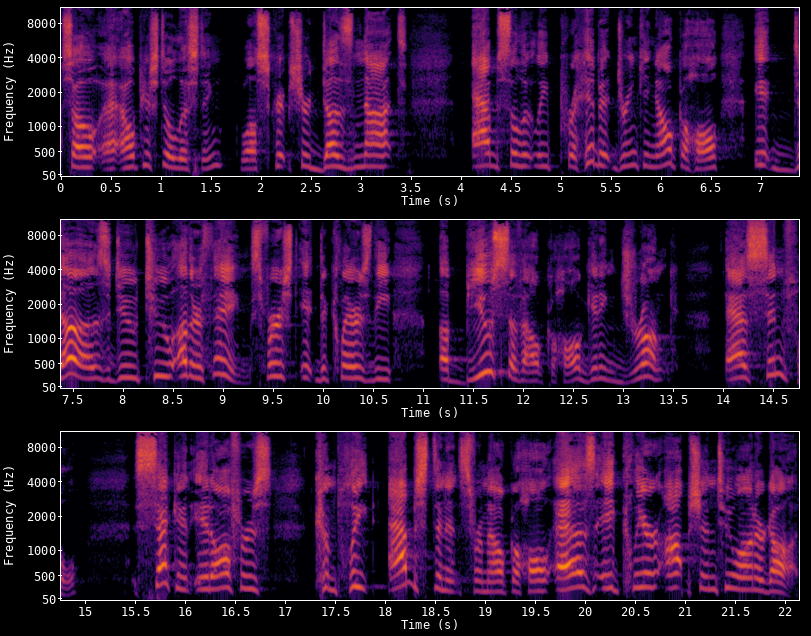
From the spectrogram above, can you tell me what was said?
So I hope you're still listening. While Scripture does not absolutely prohibit drinking alcohol, it does do two other things. First, it declares the abuse of alcohol, getting drunk, as sinful. Second, it offers complete abstinence from alcohol as a clear option to honor God.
